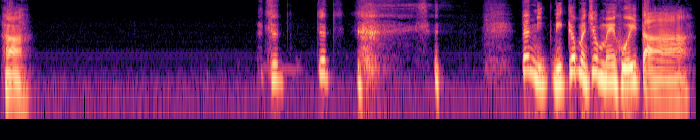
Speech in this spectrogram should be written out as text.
哈，这这，但你你根本就没回答啊。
